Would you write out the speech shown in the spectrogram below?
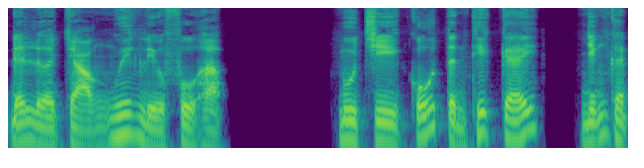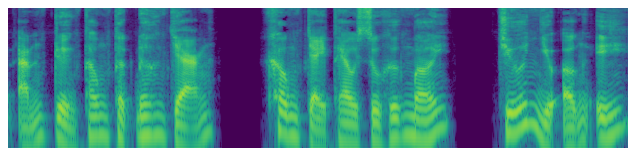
để lựa chọn nguyên liệu phù hợp. Muji cố tình thiết kế những hình ảnh truyền thông thật đơn giản, không chạy theo xu hướng mới, chứa nhiều ẩn ý.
